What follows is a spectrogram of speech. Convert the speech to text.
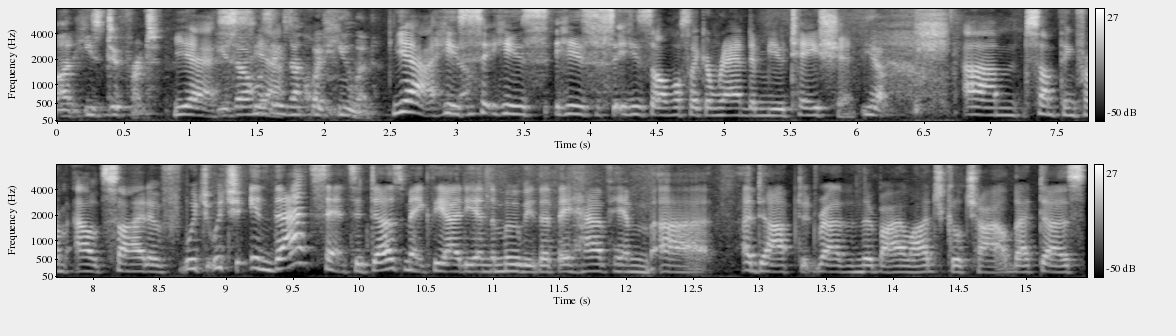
on he's different. Yes, he's almost yeah. he's not quite human. Yeah, he's he's he's he's almost like a random mutation. Yeah, Um, something from outside of which which in that sense it it does make the idea in the movie that they have him uh, adopted rather than their biological child. That does.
